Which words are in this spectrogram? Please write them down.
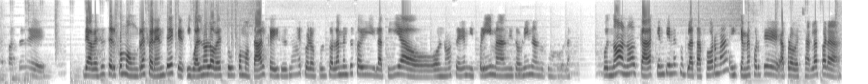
Aparte de, de a veces ser como un referente que igual no lo ves tú como tal, que dices, no, pero pues solamente soy la tía o, no sé, mis primas, mis sobrinas, o como la, pues no, no, cada quien tiene su plataforma y qué mejor que aprovecharla para,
